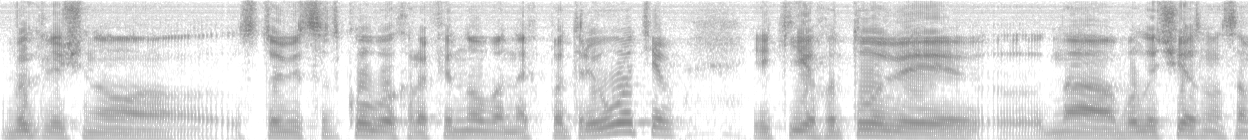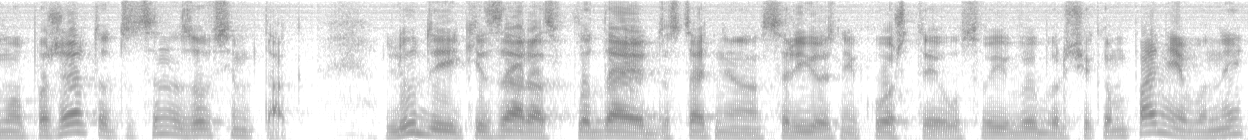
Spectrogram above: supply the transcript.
виключно 100% рафінованих патріотів, які готові е, на величезну самопожертву, то це не зовсім так. Люди, які зараз вкладають достатньо серйозні кошти у свої виборчі кампанії, вони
